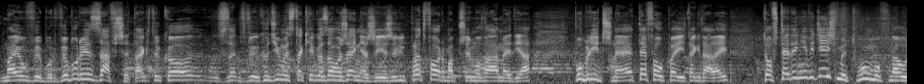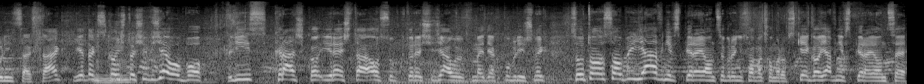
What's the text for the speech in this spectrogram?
Mają wybór. Wybór jest zawsze, tak? Tylko z, wychodzimy z takiego założenia, że jeżeli platforma przejmowała media publiczne, TVP i tak dalej, to wtedy nie widzieliśmy tłumów na ulicach, tak? Jednak skądś to się wzięło, bo Lis, Kraśko i reszta osób, które siedziały w mediach publicznych, są to osoby jawnie wspierające Bronisława Komorowskiego, jawnie wspierające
